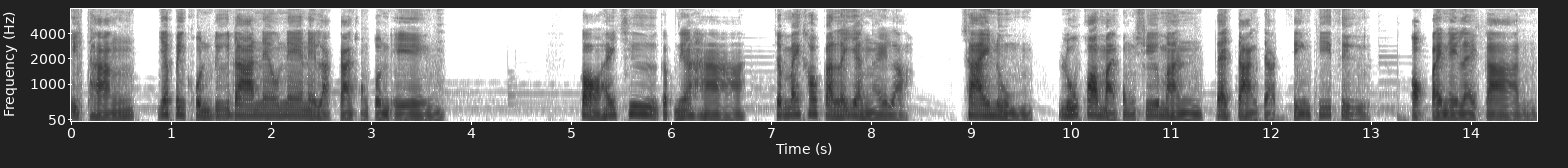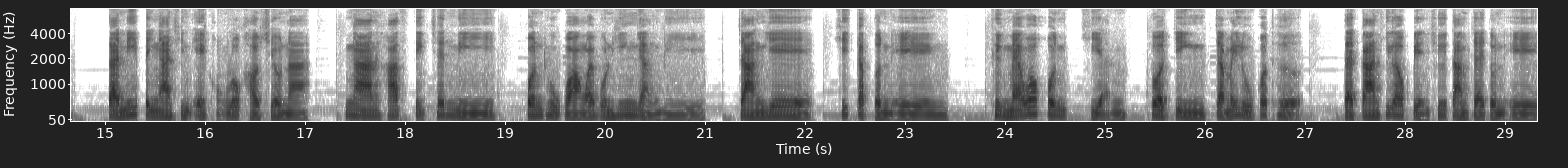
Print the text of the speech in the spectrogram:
อีกทั้งยังเป็นคนดื้อด้านแน่วแน่ในหลักการของตนเอง ต่อให้ชื่อกับเนื้อหาจะไม่เข้ากันแล้วยังไงล่ะ ชายหนุ่มรู้ความหมายของชื่อมันแตกต่างจากสิ่งที่สื่อออกไปในรายการ แต่นี่เป็นงานชิ้นเอกของโลกเขาเชียวนะ งานคลาสสิกเช่นนี้ ควรถูกวางไว้บนหิ้งอย่างดี จางเย่คิดกับตนเอง ถึงแม้ว่าคนเขียนตัวจริงจะไม่รู้ก็เถอะ แต่การที่เราเปลี่ยนชื่อตามใจตนเอง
